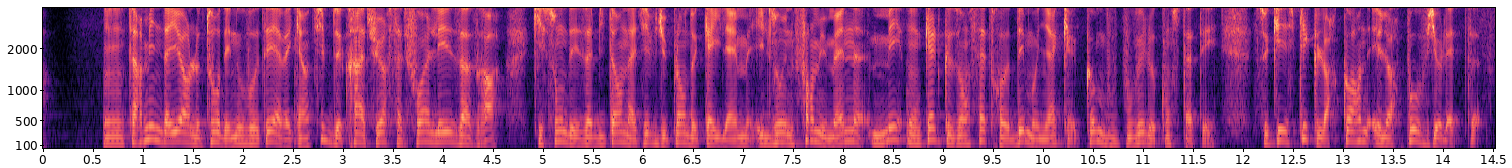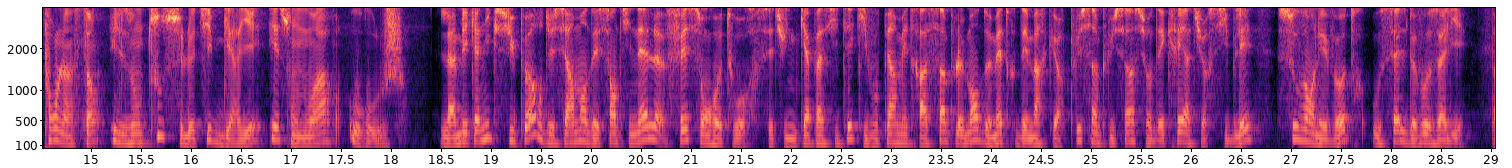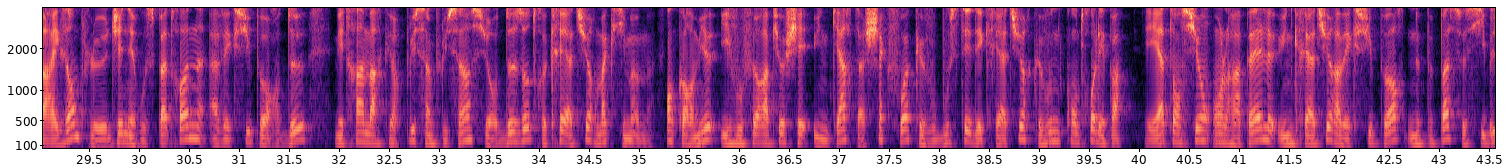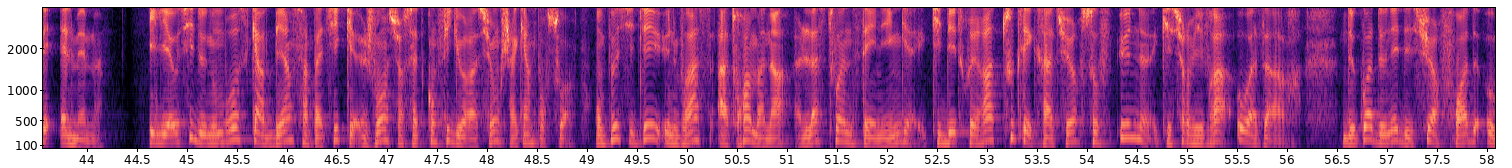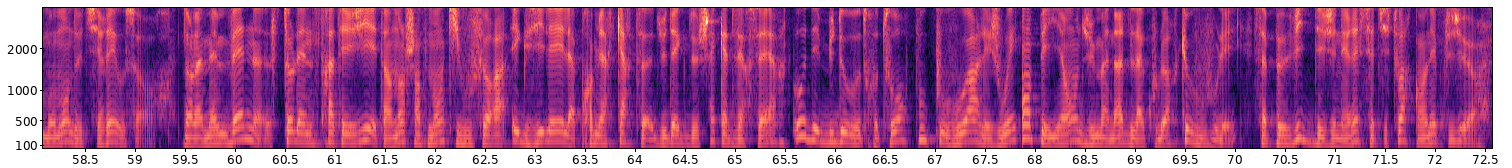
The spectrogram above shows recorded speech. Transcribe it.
On termine d'ailleurs le tour des nouveautés avec un type de créature, cette fois les Azra, qui sont des habitants natifs du plan de Kailem. Ils ont une forme humaine, mais ont quelques ancêtres démoniaques, comme vous pouvez le constater, ce qui explique leurs cornes et leur peau violette. Pour l'instant, ils ont tous le type guerrier et sont noirs ou rouges. La mécanique support du serment des sentinelles fait son retour. C'est une capacité qui vous permettra simplement de mettre des marqueurs plus 1 plus 1 sur des créatures ciblées, souvent les vôtres ou celles de vos alliés. Par exemple, le Generous Patron, avec support 2, mettra un marqueur plus 1 plus 1 sur deux autres créatures maximum. Encore mieux, il vous fera piocher une carte à chaque fois que vous boostez des créatures que vous ne contrôlez pas. Et attention, on le rappelle, une créature avec support ne peut pas se cibler elle-même. Il y a aussi de nombreuses cartes bien sympathiques jouant sur cette configuration chacun pour soi. On peut citer une Vrasse à 3 mana, Last One Staining, qui détruira toutes les créatures sauf une qui survivra au hasard. De quoi donner des sueurs froides au moment de tirer au sort. Dans la même veine, Stolen Strategy est un enchantement qui vous fera exiler la première carte du deck de chaque adversaire au début de votre tour pour pouvoir les jouer en payant du mana de la couleur que vous voulez. Ça peut vite dégénérer cette histoire quand on est plusieurs.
